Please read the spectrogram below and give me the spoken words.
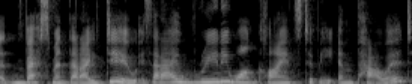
investment that I do is that I really want clients to be empowered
